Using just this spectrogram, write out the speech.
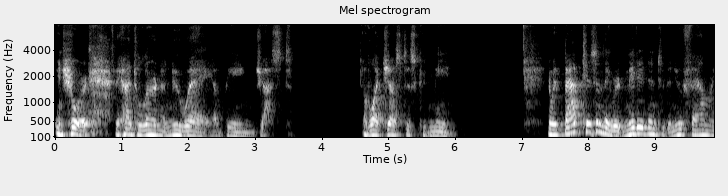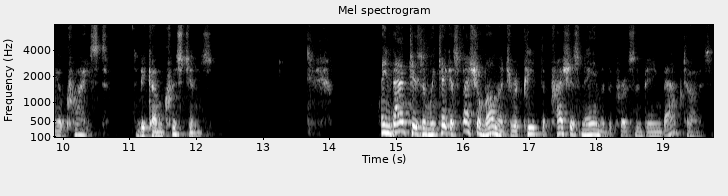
In short, they had to learn a new way of being just, of what justice could mean. And with baptism, they were admitted into the new family of Christ to become Christians. In baptism, we take a special moment to repeat the precious name of the person being baptized.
